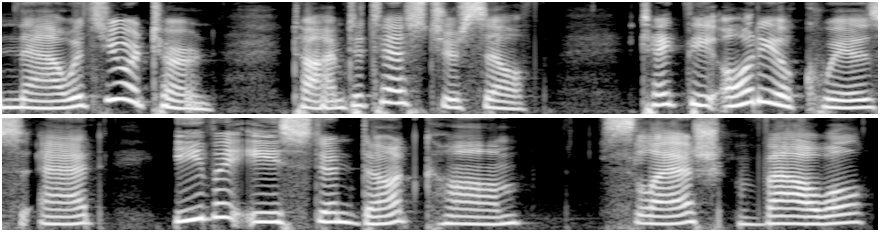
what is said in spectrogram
Now it's your turn. Time to test yourself. Take the audio quiz at evaeaston.com slash vowel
